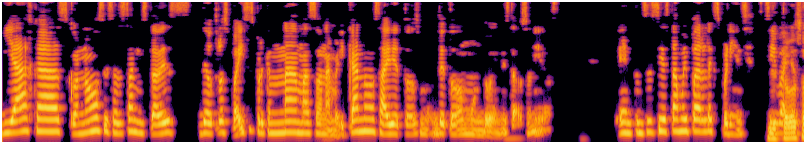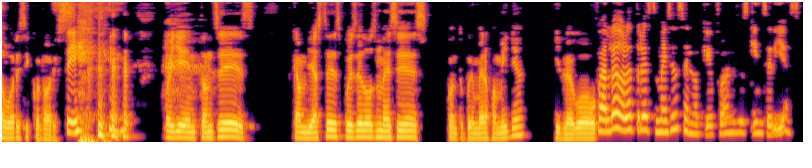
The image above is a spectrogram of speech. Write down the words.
viajas, conoces, haces amistades de otros países, porque no nada más son americanos, hay de todos, de todo mundo en Estados Unidos. Entonces sí está muy padre la experiencia. de todos sabores y colores. Sí. Oye, entonces, ¿cambiaste después de dos meses con tu primera familia y luego... Fue alrededor de tres meses en lo que fueron esos 15 días.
